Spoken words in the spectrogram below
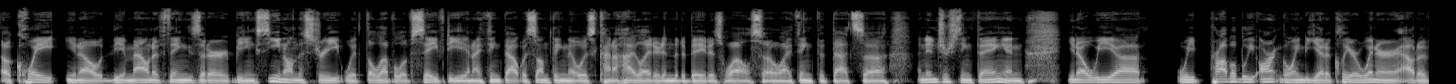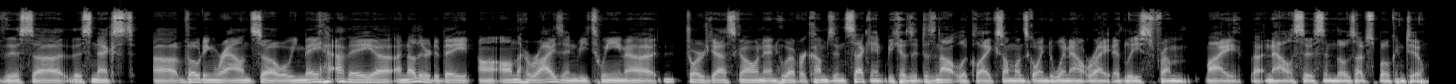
equate, you know, the amount of things that are being seen on the street with the level of safety. And I think that was something that was kind of highlighted in the debate as well. So I think that that's uh, an interesting thing. And, you know, we, uh, we probably aren't going to get a clear winner out of this uh, this next uh, voting round. So we may have a uh, another debate uh, on the horizon between uh, George Gascon and whoever comes in second, because it does not look like someone's going to win outright, at least from my analysis and those I've spoken to.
